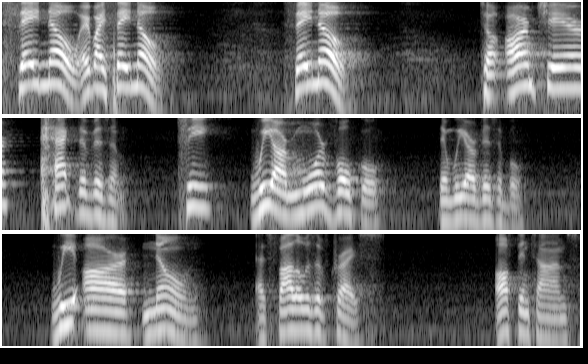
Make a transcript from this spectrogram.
say no. Everybody say no. Say no to armchair activism. See, we are more vocal than we are visible. We are known as followers of Christ, oftentimes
